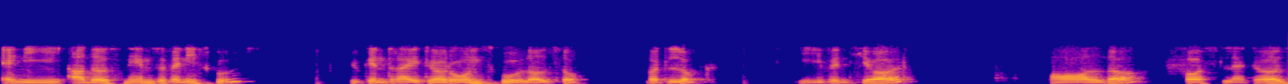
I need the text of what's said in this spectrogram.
any others names of any schools? You can write your own school also. But look, even here, all the first letters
